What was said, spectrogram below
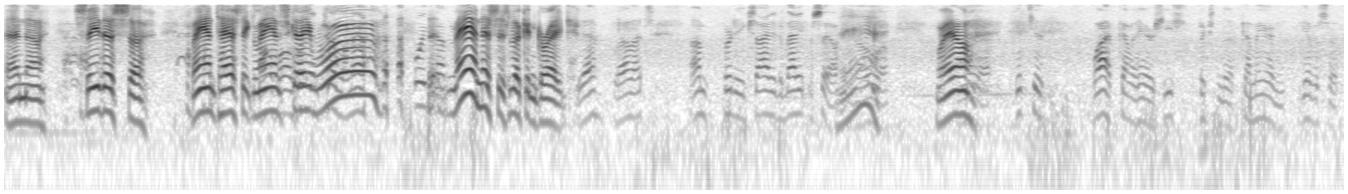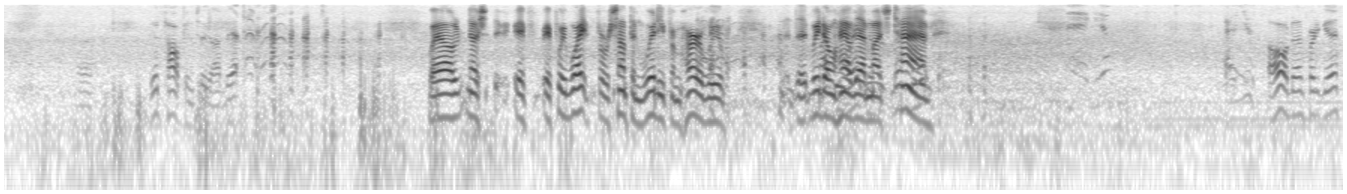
and, and uh, see this uh, fantastic landscape. Whoa, man, this is looking great. Yeah, well, that's, I'm pretty excited about it myself. Yeah. Uh, Well, yeah, get your wife coming here. She's fixing to come in and give us a uh, good talking to, I bet. well, if, if we wait for something witty from her, we'll, we don't have that much time. Oh, that's pretty good.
